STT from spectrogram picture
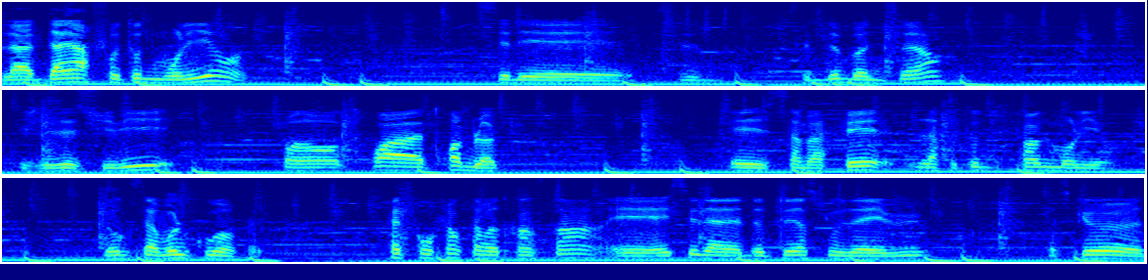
La dernière photo de mon livre, c'est des c'est deux bonnes sœurs. Je les ai suivies pendant trois, trois blocs. Et ça m'a fait la photo de fin de mon livre. Donc ça vaut le coup en fait. Faites confiance à votre instinct et essayez d'obtenir ce que vous avez vu. Parce que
